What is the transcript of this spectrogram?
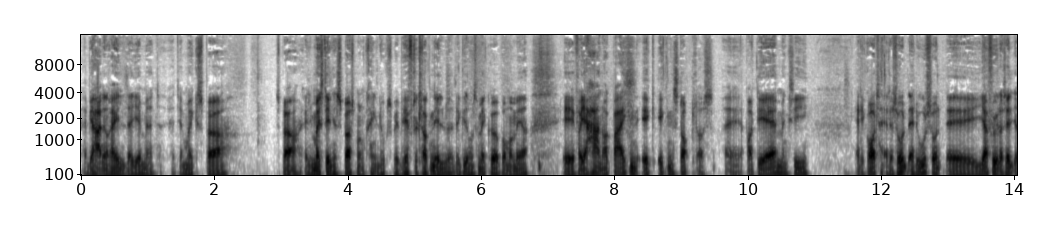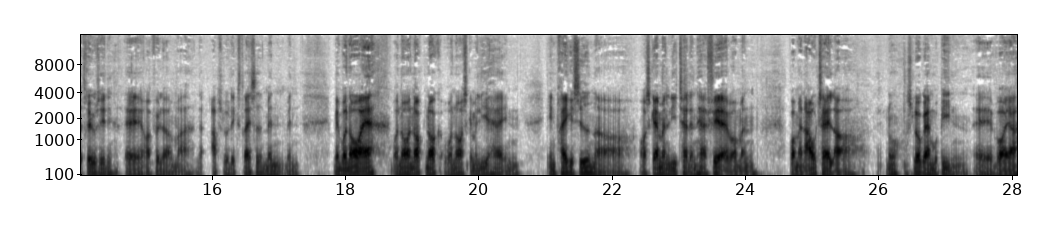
at vi har den regel derhjemme, at, at jeg må ikke spørge spørge, eller må jeg stille en spørgsmål omkring Luxbaby efter kl. 11, det gider hun simpelthen ikke høre på mig mere. Øh, for jeg har nok bare ikke en, ikke, ikke en stopklods. Øh, og det er, man kan sige, er det godt, er det sundt, er det usundt? Øh, jeg føler selv, jeg trives i det, øh, og føler mig absolut ikke stresset, men, men, men hvornår er, hvornår er nok nok, og hvornår skal man lige have en, en prik i siden, og, og skal man lige tage den her ferie, hvor man, hvor man aftaler, nu slukker jeg mobilen, øh, hvor jeg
